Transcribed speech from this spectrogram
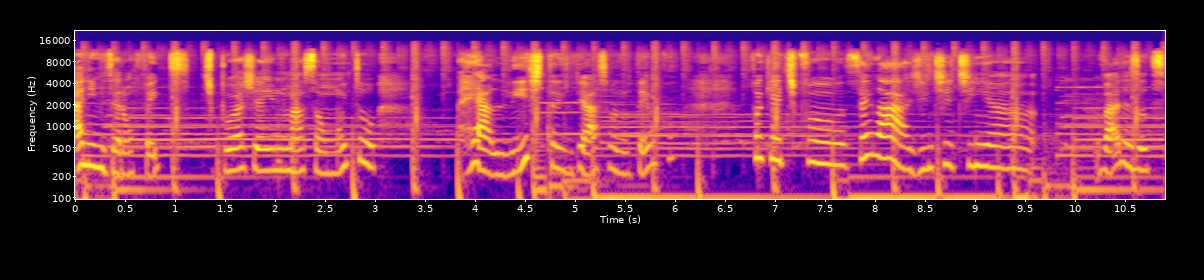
animes eram feitos. Tipo, eu achei a animação muito realista, entre aspas, no tempo. Porque, tipo, sei lá, a gente tinha vários outros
